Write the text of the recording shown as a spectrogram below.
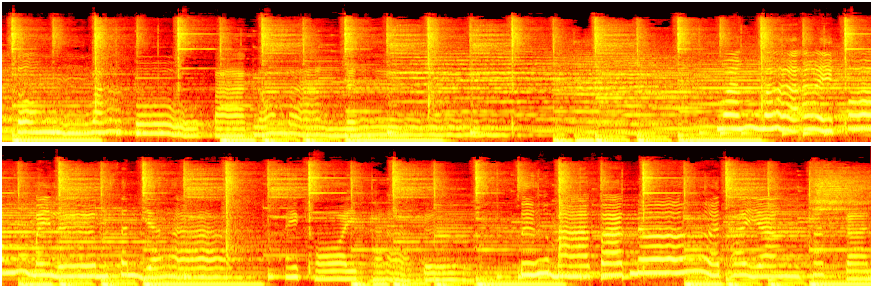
กทรงว่าโปปากน้องบางเลย หวังว่าไอ้ายคงไม่ลืมสัญญา ให้คอยท่าเกิดซื้อมาฝากเนอถ้ายังพักกัน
